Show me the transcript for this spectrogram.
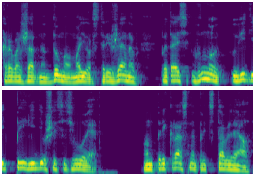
Кровожадно думал майор Стрижанов, пытаясь вновь увидеть привидевшийся силуэт. Он прекрасно представлял,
